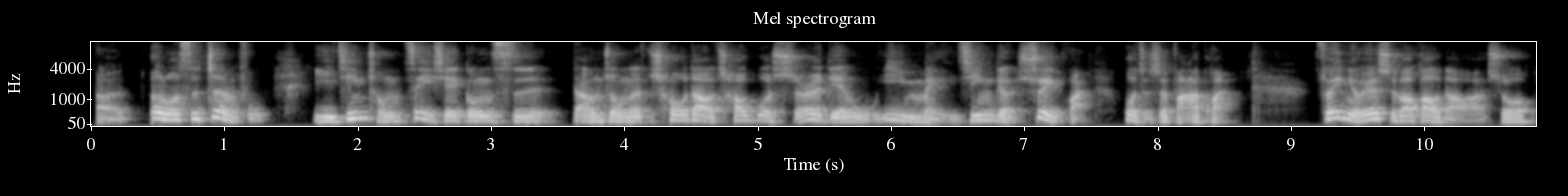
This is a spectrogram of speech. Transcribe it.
呃，俄罗斯政府已经从这些公司当中呢抽到超过十二点五亿美金的税款或者是罚款。所以《纽约时报》报道啊说，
